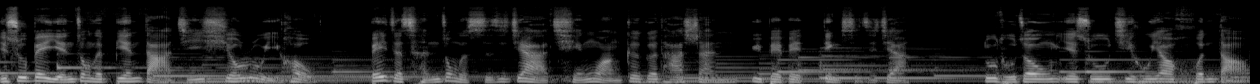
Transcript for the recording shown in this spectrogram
耶稣被严重的鞭打及羞辱以后，背着沉重的十字架前往各各他山，预备被钉十字架。路途中，耶稣几乎要昏倒，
